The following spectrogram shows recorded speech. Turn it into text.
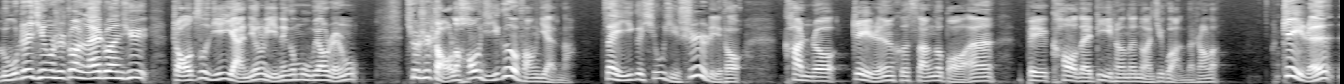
鲁智清是转来转去找自己眼睛里那个目标人物，却是找了好几个房间呐。在一个休息室里头，看着这人和三个保安被靠在地上的暖气管子上了。这人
